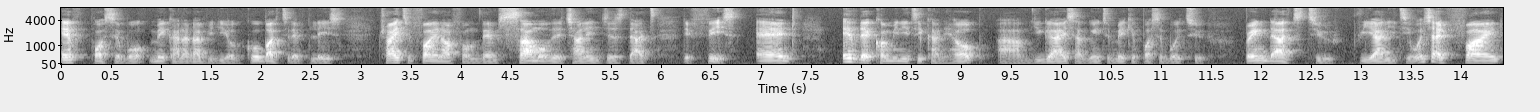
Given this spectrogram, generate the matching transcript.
if possible make another video go back to the place try to find out from them some of the challenges that they face. And if the community can help um, you guys are going to make it possible to bring that to reality which I find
